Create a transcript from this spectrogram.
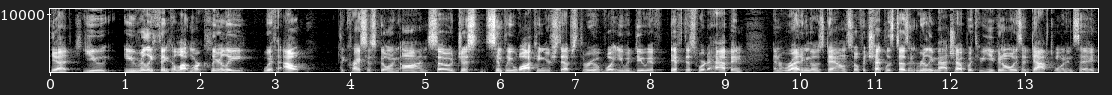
Yeah, you you really think a lot more clearly without the crisis going on. So just simply walking your steps through of what you would do if if this were to happen and writing those down. So if a checklist doesn't really match up with you, you can always adapt one and say,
